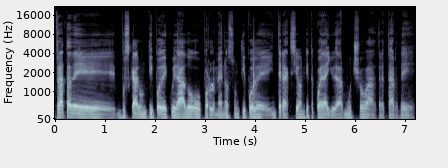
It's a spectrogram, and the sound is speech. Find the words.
trata de buscar un tipo de cuidado o por lo menos un tipo de interacción que te pueda ayudar mucho a tratar de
